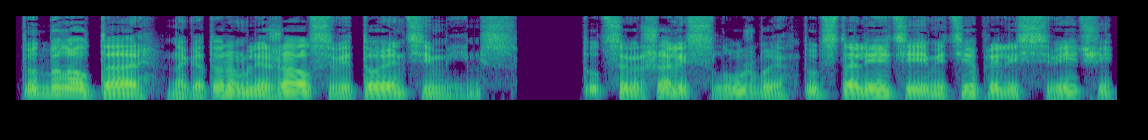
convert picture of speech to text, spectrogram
Тут был алтарь, на котором лежал святой Антиминс. Тут совершались службы, тут столетиями теплились свечи,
